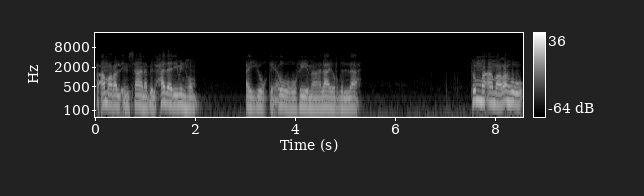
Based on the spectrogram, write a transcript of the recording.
فأمر الإنسان بالحذر منهم أن يوقعوه فيما لا يرضي الله. ثم أمره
